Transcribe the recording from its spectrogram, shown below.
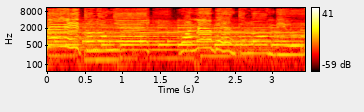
be tolonge, wane ben obi.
